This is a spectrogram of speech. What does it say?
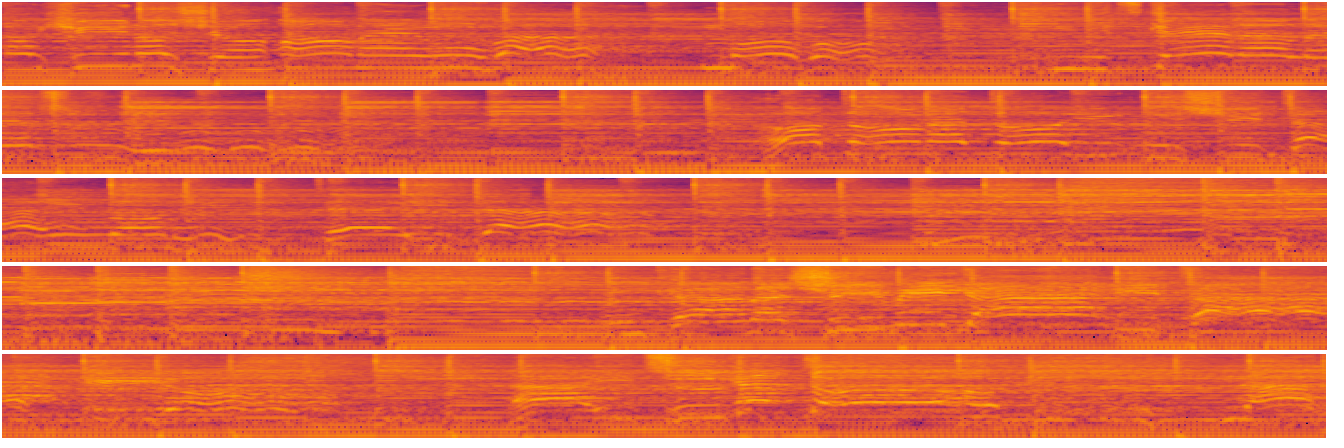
の日の少年はもう見つけられず。しみが痛いよ。あいつが遠くなる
